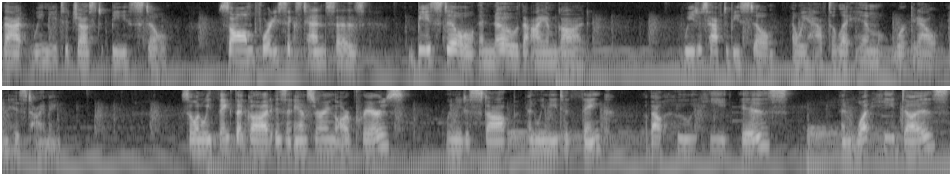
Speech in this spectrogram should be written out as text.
that we need to just be still. Psalm 46:10 says, "Be still and know that I am God." We just have to be still and we have to let him work it out in his timing. So when we think that God isn't answering our prayers, we need to stop and we need to think about who He is and what He does.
